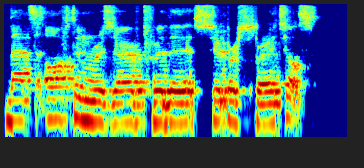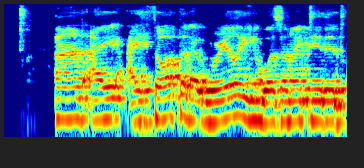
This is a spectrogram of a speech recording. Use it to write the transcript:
that's often reserved for the super spirituals. And I, I thought that it really was an outdated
